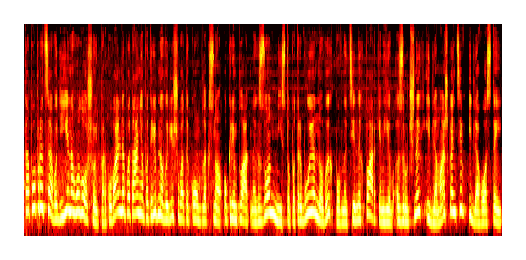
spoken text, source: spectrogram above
Та попри це водії наголошують, паркувальне питання потрібно вирішувати комплексно. Окрім платних зон, місто потребує нових повноцінних паркінгів, зручних і для мешканців, і для гостей.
